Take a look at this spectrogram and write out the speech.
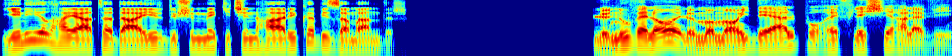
Yeni yıl hayata dair düşünmek için harika bir zamandır. Le Nouvel An est le moment idéal pour réfléchir à la vie.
